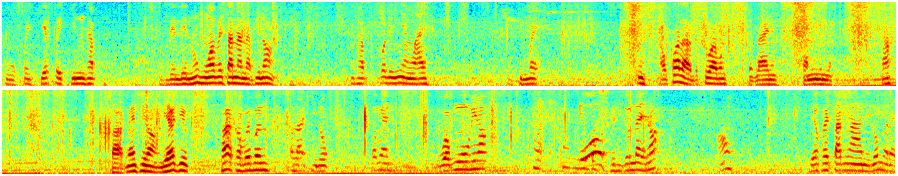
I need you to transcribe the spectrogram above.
ปลูกไปเก็บไปกินครับเล่นเล่นหัวหัวๆไปสั้นนั่นนะพี่น้อง นะครับว่าได้อิหยังไรกินไว้อื้อเอาพ่อละตัวเบังจากลายหนึงทำยินเลยเอาฝากนะพี่น้องเดี๋ยวจะพาเขาไปเบิ้งอะไรกี่นกก็แม่นบวกงูพี่น้องเดี๋ยวโอ้บ่ขึ้นจนได้เนาะเอาเดี๋ยวค่อยตัดงานนี่ลงอะไร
